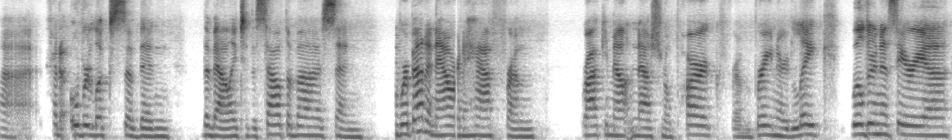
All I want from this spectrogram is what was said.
uh, kind of overlooks of then the valley to the south of us. And we're about an hour and a half from Rocky Mountain National Park, from Brainard Lake Wilderness Area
